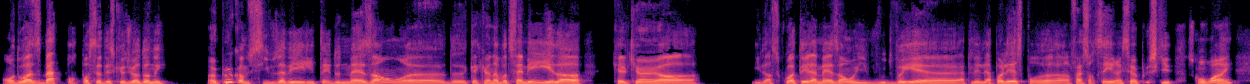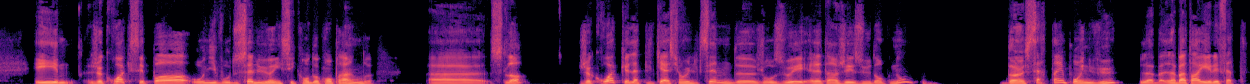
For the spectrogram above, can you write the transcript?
on doit se battre pour posséder ce que Dieu a donné. Un peu comme si vous avez hérité d'une maison euh, de quelqu'un dans votre famille et là, quelqu'un a, il a squatté la maison et vous devez euh, appeler la police pour en faire sortir. Hein. C'est un peu ce qu'on voit. Hein. Et je crois que c'est pas au niveau du salut hein, ici qu'on doit comprendre cela. Je crois que l'application ultime de Josué, elle est en Jésus. Donc nous, d'un certain point de vue, la, bataille, elle est faite.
